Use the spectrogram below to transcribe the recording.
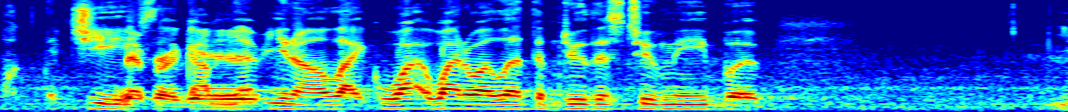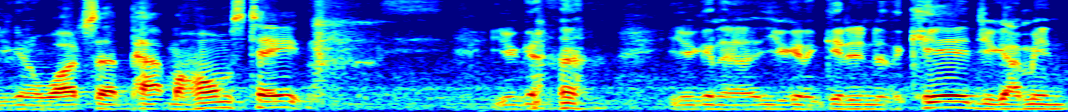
fuck the Chiefs. Never like, I'm again. never, you know, like why, why do I let them do this to me? But you're going to watch that Pat Mahomes tape. you're gonna, you're gonna, you're gonna get into the kid. You, I mean,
